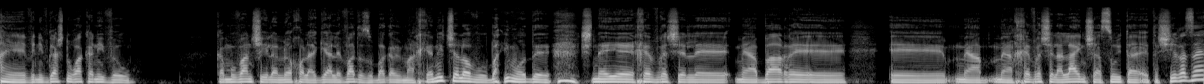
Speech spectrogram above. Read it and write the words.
אה, ונפגשנו רק אני והוא. כמובן שאילן לא יכול להגיע לבד אז הוא בא גם עם האחיינית שלו והוא בא עם עוד שני חבר'ה של מהבר מה, מהחבר'ה של הליין שעשו את השיר הזה.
